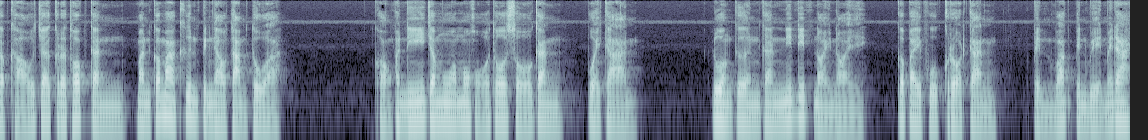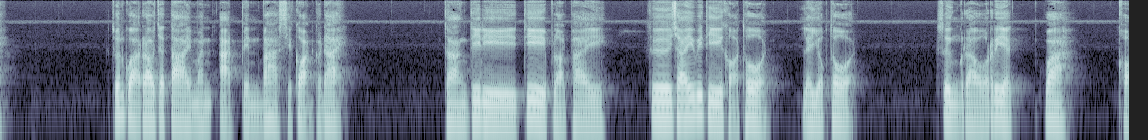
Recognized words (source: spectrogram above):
กับเขาจะกระทบกันมันก็มากขึ้นเป็นเงาตามตัว ของพันนี้จะมัวโมโหโทโสกันป่วยการล่วงเกินกันนิดๆหน่อยๆ ก็ไปผูกโกรธกัน เป็นวักเป็นเวรไม่ได้ จนกว่าเราจะตายมันอาจเป็นบ้าเสียก่อนก็ได้ ทางที่ดีที่ปลอดภัย คือใช้วิธีขอโทษและยกโทษ ซึ่งเราเรียกว่า ขอ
